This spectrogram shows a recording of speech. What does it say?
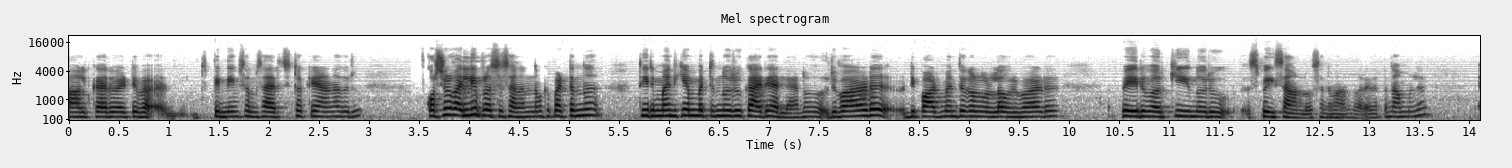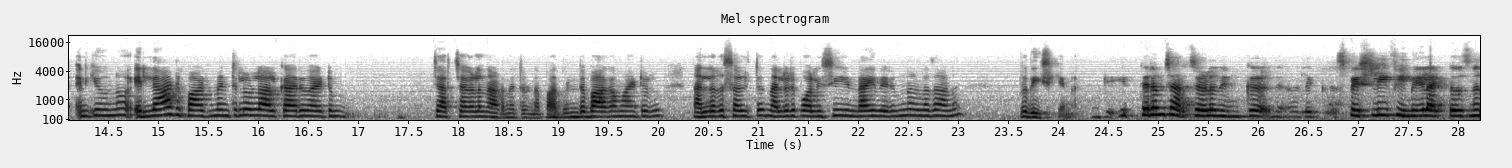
ആൾക്കാരുമായിട്ട് പിന്നെയും സംസാരിച്ചിട്ടൊക്കെയാണ് അതൊരു കുറച്ചുകൂടി വലിയ പ്രോസസ്സാണ് നമുക്ക് പെട്ടെന്ന് തീരുമാനിക്കാൻ പറ്റുന്ന ഒരു കാര്യമല്ല. കാരണം ഒരുപാട് ഡിപ്പാർട്ട്മെന്റുകളുള്ള ഒരുപാട് പേര് വർക്ക് ചെയ്യുന്ന ഒരു സ്പേസ് ആണല്ലോ സിനിമ എന്ന് പറയുന്നത്. അപ്പം നമ്മൾ എനിക്ക് തോന്നുന്നു എല്ലാ ഡിപ്പാർട്ട്മെന്റിലുള്ള ആൾക്കാരുമായിട്ടും ചർച്ചകൾ നടന്നിട്ടുണ്ട്. അപ്പോൾ അതിന്റെ ഭാഗമായിട്ടൊരു നല്ല റിസൾട്ട് നല്ലൊരു പോളിസി ഉണ്ടായി വരും എന്നുള്ളതാണ് പ്രതീക്ഷിക്കുന്നത്. ഇത്തരം ചർച്ചകൾ നിങ്ങൾക്ക് ലൈക്ക് സ്പെഷ്യലി ഫീമെയിൽ ആക്ടേഴ്സിനെ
